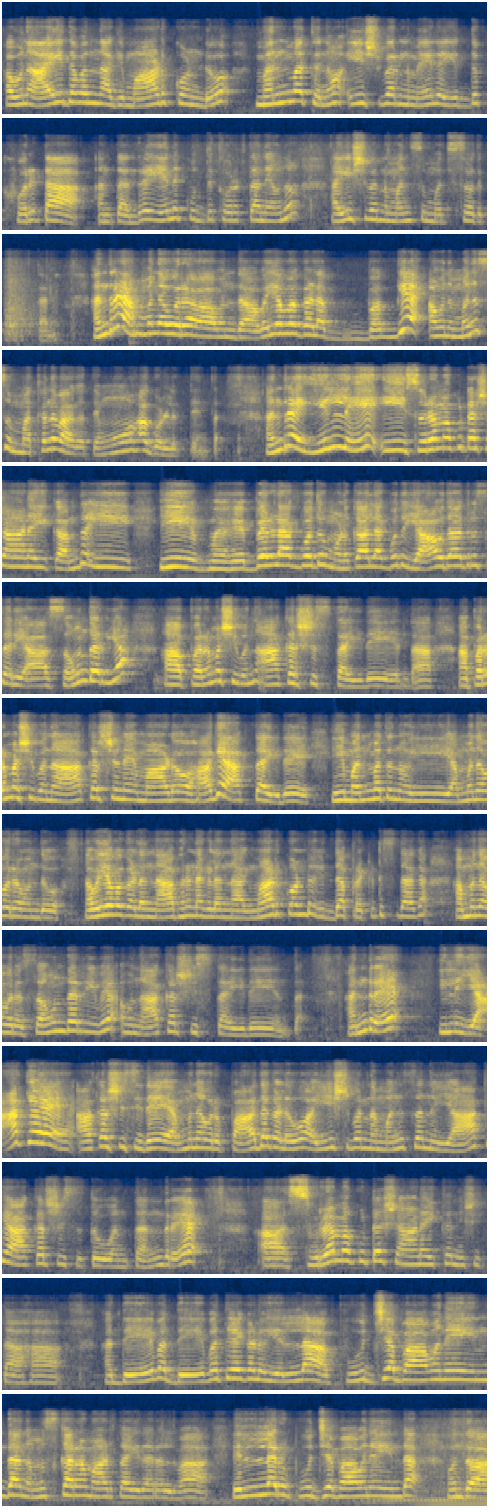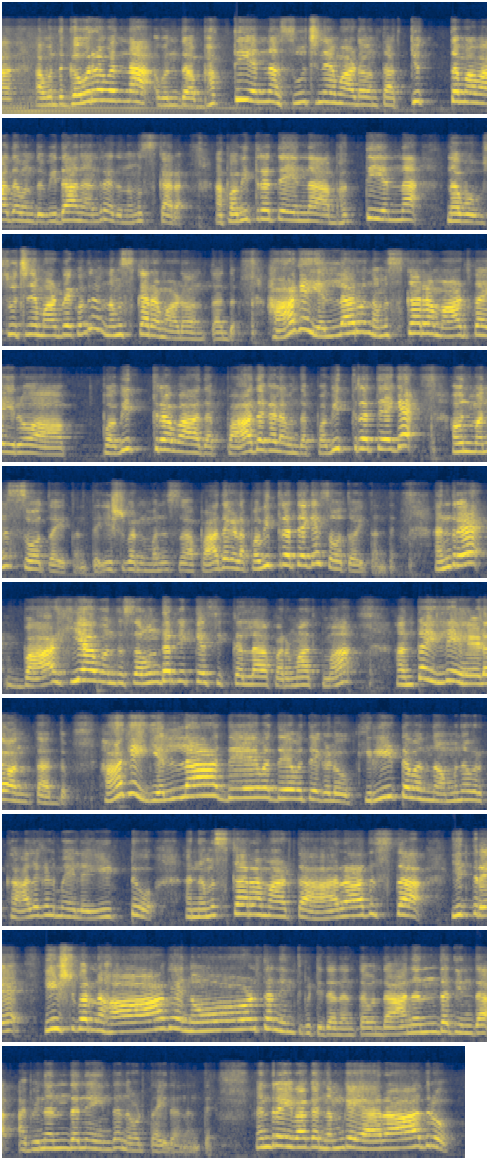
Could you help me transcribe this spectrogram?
ಅವನ ಆಯುಧವನ್ನಾಗಿ ಮಾಡಿಕೊಂಡು ಮನ್ಮಥನು ಈಶ್ವರನ ಮೇಲೆ ಯುದ್ಧಕ್ಕೆ ಹೊರಟ ಅಂತ ಅಂದ್ರೆ ಏನಕ್ಕೆ ಯುದ್ಧಕ್ಕೆ ಹೊರಡ್ತಾನೆ ಅವನು? ಆ ಈಶ್ವರನ ಮನಸ್ಸು ಮಚ್ಚಿಸೋದಕ್ಕೆ ಹೊರಡ್ತಾನೆ. ಅಂದ್ರೆ ಅಮ್ಮನವರ ಒಂದು ಅವಯವಗಳ ಬಗ್ಗೆ ಅವನ ಮನಸ್ಸು ಮಥನವಾಗುತ್ತೆ, ಮೋಹಗೊಳ್ಳುತ್ತೆ ಅಂತ. ಅಂದ್ರೆ ಇಲ್ಲಿ ಈ ಸುರಮಕುಟ ಶಾಣೈಕ ಅಂದ್ರೆ ಈ ಈ ಹೆಬ್ಬೆರಳಾಗ್ಬೋದು, ಮೊಣಕಾಲಾಗ್ಬೋದು, ಯಾವ್ದಾದ್ರೂ ಸರಿ ಆ ಸೌಂದರ್ಯ ಆ ಪರಮಶಿವನ ಆಕರ್ಷಿಸ್ತಾ ಇದೆ ಅಂತ. ಆ ಪರಮಶಿವನ ಆಕರ್ಷಣೆ ಮಾಡೋ ಹಾಗೆ ಆಗ್ತಾ ಇದೆ. ಈ ಮನ್ಮಥನು ಈ ಅಮ್ಮನವರ ಒಂದು ಅವಯವಗಳನ್ನ, ಆಭರಣಗಳನ್ನಾಗಿ ಮಾಡಿಕೊಂಡು ಯುದ್ಧ ಪ್ರಕಟಿಸಿದಾಗ ಅಮ್ಮನವರ ಸೌಂದರ್ಯವೇ ಅವನ್ನ ಆಕರ್ಷಿಸ್ತಾ ಇದೆ ಅಂತ. ಅಂದ್ರೆ ಇಲ್ಲಿ ಯಾಕೆ ಆಕರ್ಷಿಸಿದೆ, ಅಮ್ಮನವರ ಪಾದಗಳು, ಆ ಈಶ್ವರನ ಮನಸ್ಸನ್ನು ಯಾಕೆ ಆಕರ್ಷಿಸಿತು ಅಂತಂದ್ರೆ, ಆ ಸುರಮಕುಟ ಶಾಣೈಕ ನಿಶಿತಾಹ. ಆ ದೇವ ದೇವತೆಗಳು ಎಲ್ಲ ಪೂಜ್ಯ ಭಾವನೆಯಿಂದ ನಮಸ್ಕಾರ ಮಾಡ್ತಾ ಇದ್ದಾರಲ್ವಾ ಎಲ್ಲರೂ ಪೂಜ್ಯ ಭಾವನೆಯಿಂದ ಒಂದು, ಆ ಒಂದು ಗೌರವನ್ನ, ಒಂದು ಭಕ್ತಿಯನ್ನ ಸೂಚನೆ ಮಾಡುವಂಥ ಅತ್ಯುತ್ತಮವಾದ ಒಂದು ವಿಧಾನ ಅಂದ್ರೆ ಅದು ನಮಸ್ಕಾರ. ಆ ಪವಿತ್ರತೆಯನ್ನ, ಆ ಭಕ್ತಿಯನ್ನ ನಾವು ಸೂಚನೆ ಮಾಡಬೇಕು ಅಂದ್ರೆ ನಮಸ್ಕಾರ ಮಾಡೋ ಅಂತದ್ದು ಹಾಗೆ ಎಲ್ಲರೂ ನಮಸ್ಕಾರ ಮಾಡ್ತಾ ಇರೋ ಆ ಪವಿತ್ರವಾದ ಪಾದಗಳ ಒಂದು ಪವಿತ್ರತೆಗೆ ಅವನ ಮನಸ್ಸು ಸೋತೋಯ್ತಂತೆ. ಈಶ್ವರನ ಮನಸ್ಸು ಆ ಪಾದಗಳ ಪವಿತ್ರತೆಗೆ ಸೋತೋಯ್ತಂತೆ. ಅಂದ್ರೆ ಬಾಹ್ಯ ಒಂದು ಸೌಂದರ್ಯಕ್ಕೆ ಸಿಕ್ಕಲ್ಲ ಪರಮಾತ್ಮ ಅಂತ ಇಲ್ಲಿ ಹೇಳೋ ಅಂಥದ್ದು ಹಾಗೆ ಎಲ್ಲ ದೇವ ದೇವತೆಗಳು ಕಿರೀಟವನ್ನು ಅಮ್ಮನವ್ರ ಕಾಲಗಳ ಮೇಲೆ ಇಟ್ಟು ನಮಸ್ಕಾರ ಮಾಡ್ತಾ, ಆರಾಧಿಸ್ತಾ ಇದ್ರೆ ಈಶ್ವರನ ಹಾಗೆ ನೋಡ್ತಾ ನಿಂತು ಬಿಟ್ಟಿದ್ದಾನಂತ ಒಂದು ಆನಂದದಿಂದ, ಅಭಿನಂದನೆಯಿಂದ ನೋಡ್ತಾ ಇದ್ದಾನಂತೆ. ಅಂದ್ರೆ ಇವಾಗ ನಮ್ಗೆ ಯಾರಾದ್ರೂ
